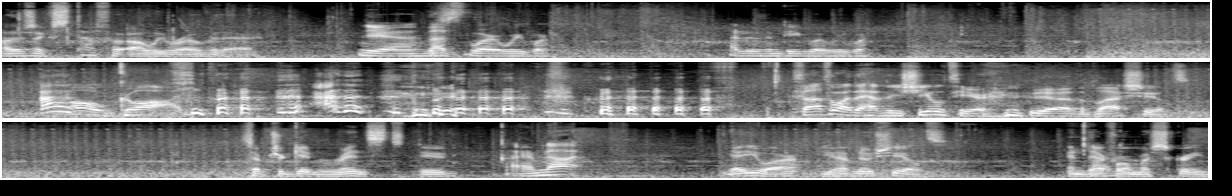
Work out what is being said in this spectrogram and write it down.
Oh, there's like stuff. Oh, we were over there. Yeah, that's where we were. That is indeed where we were. Ah! Oh god. so that's why they have these shields here. Yeah, the blast shields. Except you're getting rinsed, dude. I am not. Yeah, you are. You have no shields. And therefore my screen.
